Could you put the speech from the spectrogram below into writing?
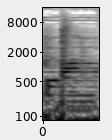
Bye.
